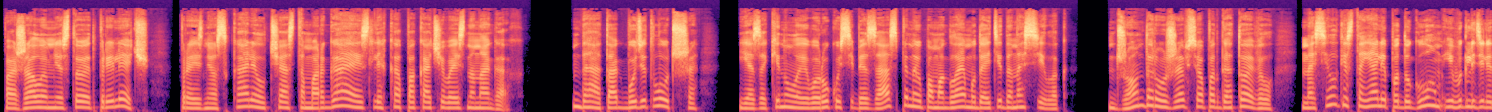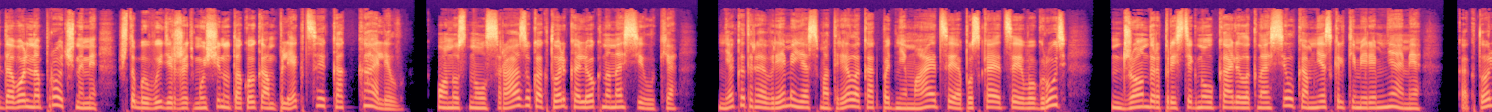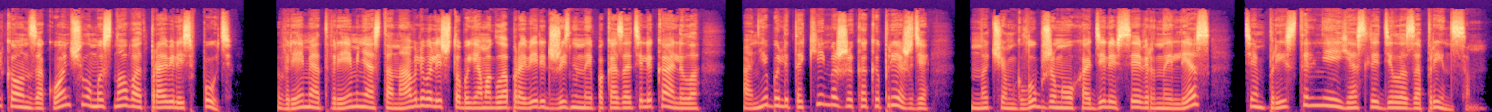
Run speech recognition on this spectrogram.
«Пожалуй, мне стоит прилечь», — произнес Калил, часто моргая и слегка покачиваясь на ногах. «Да, так будет лучше». Я закинула его руку себе за спину и помогла ему дойти до носилок. Джондер уже все подготовил. Носилки стояли под углом и выглядели довольно прочными, чтобы выдержать мужчину такой комплекции, как Калил. Он уснул сразу, как только лег на носилке. Некоторое время я смотрела, как поднимается и опускается его грудь. Джондер пристегнул Калила к носилкам несколькими ремнями. Как только он закончил, мы снова отправились в путь. Время от времени останавливались, чтобы я могла проверить жизненные показатели Калила. Они были такими же, как и прежде — но чем глубже мы уходили в северный лес, тем пристальнее я следила за принцем.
